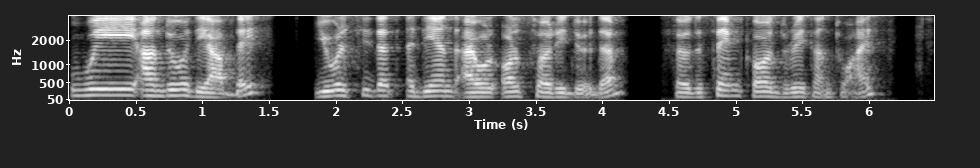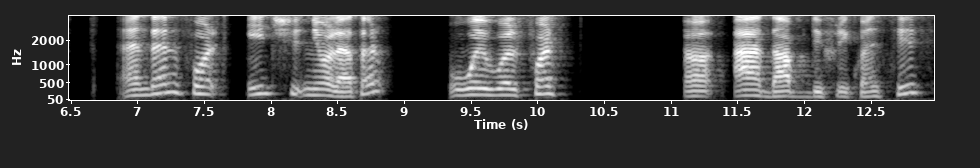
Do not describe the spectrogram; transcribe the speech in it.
we undo the updates. You will see that at the end I will also redo them. So the same code written twice. And then for each new letter, we will first uh, add up the frequencies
